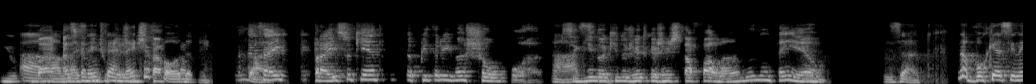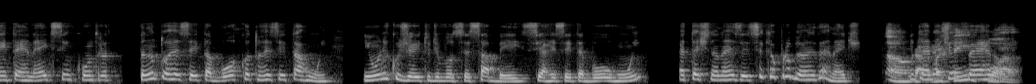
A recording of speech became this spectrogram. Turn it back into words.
e Ah, mas a basicamente o que a internet gente é tá foda, velho. Mas aí, pra isso que entra o Peter Ivan Show, porra. Ah, Seguindo sim. aqui do jeito que a gente tá falando, não tem erro. Exato. Não, porque assim, na internet se encontra tanto a receita boa quanto a receita ruim. E o único jeito de você saber se a receita é boa ou ruim é testando a receita. Isso aqui é o problema da internet. Não, cara, internet mas é um tem, inferno. porra.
